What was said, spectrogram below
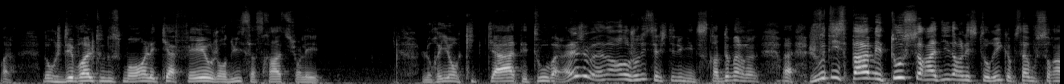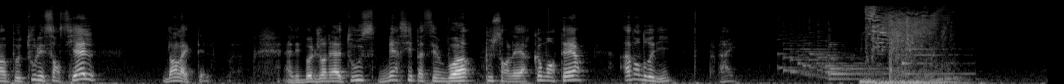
Voilà. Donc je dévoile tout doucement les cafés. Aujourd'hui, ça sera sur les le rayon Kit Kat et tout. Voilà. Aujourd'hui, c'est le jeté du guide. Ce sera demain. Voilà. Je vous dis pas, mais tout sera dit dans les stories. Comme ça, vous saurez un peu tout l'essentiel dans l'actel. Allez, bonne journée à tous. Merci de passer me voir. Pouce en l'air, commentaire. À vendredi.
